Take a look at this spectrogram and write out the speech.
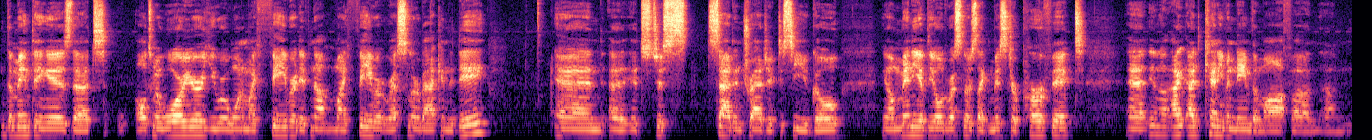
the main thing is that Ultimate Warrior, you were one of my favorite, if not my favorite wrestler back in the day and uh, it's just sad and tragic to see you go. You know, many of the old wrestlers like Mr. Perfect, and you know, I, I can't even name them off. Uh, um,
